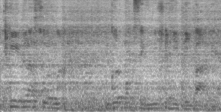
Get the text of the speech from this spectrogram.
ਅਖੀਰਲਾ ਸੂਰਮਾ ਗੁਰਮੁਖ ਸਿੰਘ ਵੀ ਸ਼ਹੀਦੀ ਪਾ ਗਿਆ।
